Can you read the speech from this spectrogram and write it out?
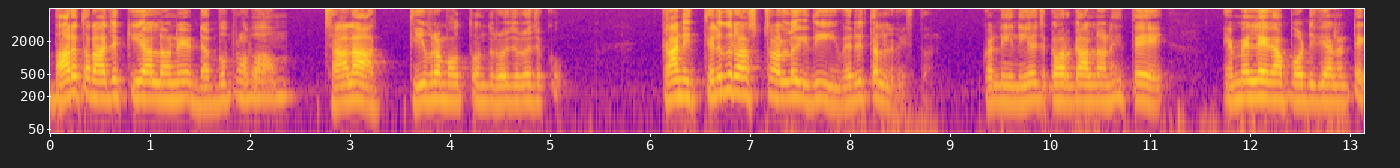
భారత రాజకీయాల్లోనే డబ్బు ప్రభావం చాలా తీవ్రమవుతోంది రోజు రోజుకు. కానీ తెలుగు రాష్ట్రాల్లో ఇది వెర్రితలలు వేస్తుంది. కొన్ని నియోజకవర్గాల్లోనైతే ఎమ్మెల్యేగా పోటీ చేయాలంటే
